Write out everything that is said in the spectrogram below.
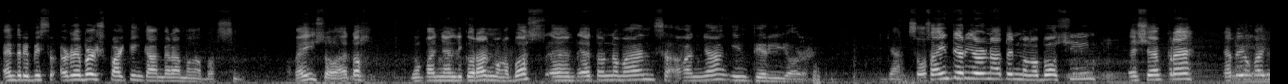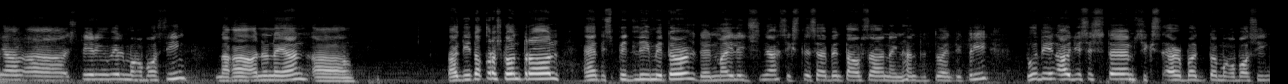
and reverse, reverse parking camera mga boss. Okay, so ito yung kanyang likuran mga boss and ito naman sa kanyang interior. Yan. So sa interior natin mga bossing, eh syempre, ito yung kanyang ah, steering wheel mga bossing. Naka ano na yan, ah tawag dito cruise control and speed limiter. Then mileage niya 67,923. 2D and audio system, 6 airbag to mga bossing.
